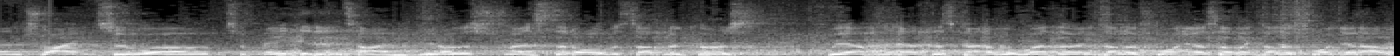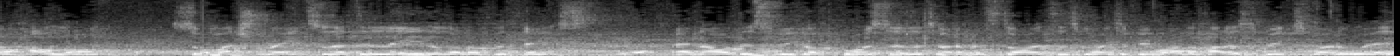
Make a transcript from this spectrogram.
And trying to uh, to make it in time. You know, the stress that all of a sudden occurs. We haven't had this kind of a weather in California, Southern California, I don't know how long. So much rain, so that delayed a lot of the things. And now this week, of course, as the tournament starts, it's going to be one of the hottest weeks right away,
